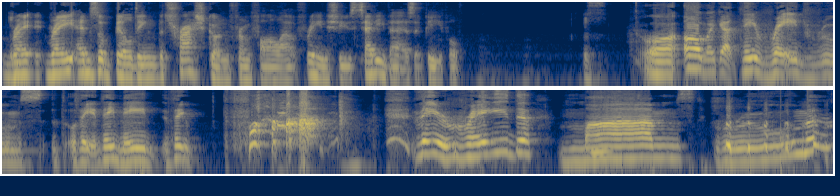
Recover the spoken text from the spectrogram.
Ray, Ray ends up building the trash gun from Fallout 3 and shoots teddy bears at people. Is Oh, oh my god, they raid rooms. They they made they fuck. They raid mom's room.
